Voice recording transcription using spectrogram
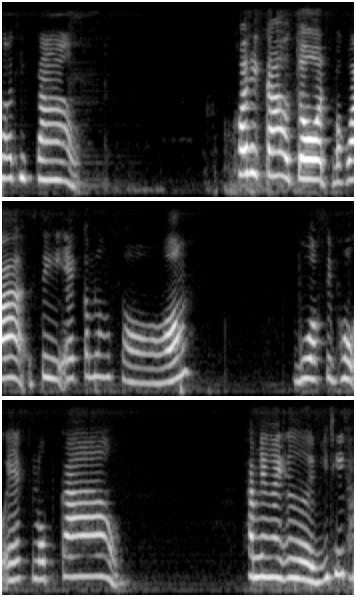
ข้อที่ 9 ข้อที่ 9 โจทย์บอกว่า 4x กำลังสองบวก 16x ลบ9 ทำยังไงเอ่ย วิธีท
